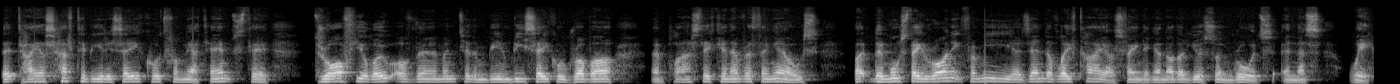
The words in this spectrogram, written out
that tyres have to be recycled from the attempts to draw fuel out of them into them being recycled rubber and plastic and everything else. But the most ironic for me is end of life tyres finding another use on roads in this way.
